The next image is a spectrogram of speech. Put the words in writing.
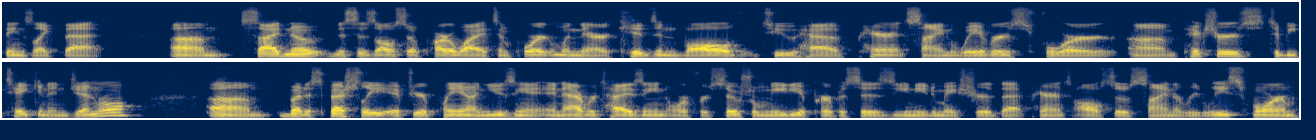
things like that. Um, side note, this is also part of why it's important when there are kids involved to have parents sign waivers for um, pictures to be taken in general. Um, but especially if you're planning on using it in advertising or for social media purposes, you need to make sure that parents also sign a release form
